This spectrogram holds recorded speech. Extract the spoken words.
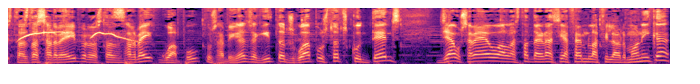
estàs de servei, però estàs de servei guapo, que ho sàpigues. Aquí tots guapos, tots contents. Ja ho sabeu, a l'Estat de Gràcia fem la Filarmònica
